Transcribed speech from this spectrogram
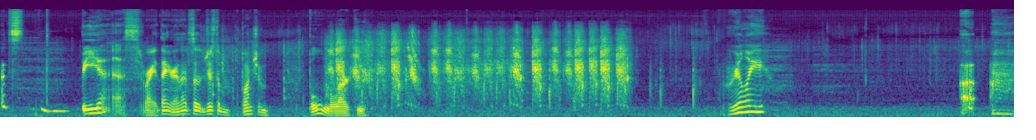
That's BS right there. That's a, just a bunch of bull malarkey. Really? Uh, uh,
